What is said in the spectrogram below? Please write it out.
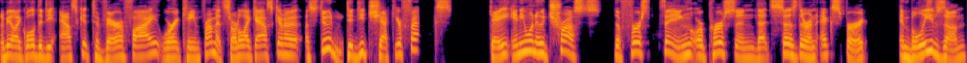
I'd be like, well, did you ask it to verify where it came from? It's sort of like asking a, a student, did you check your facts? Okay. Anyone who trusts the first thing or person that says they're an expert and believes them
